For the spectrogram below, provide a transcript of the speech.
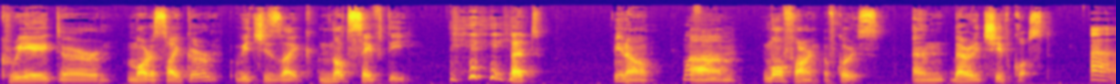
create a motorcycle which is like not safety, yeah. but you know, more fun. Um, more fun, of course, and very cheap cost. Uh,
